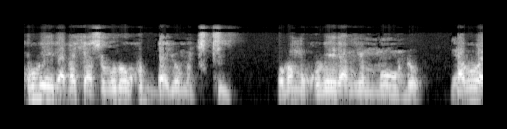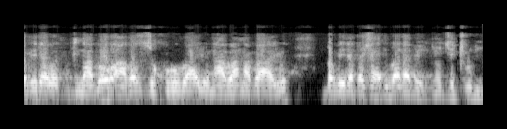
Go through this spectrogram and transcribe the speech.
kubeera bakyasobola okuddayo mu kiti oba mu kubeera ng'emmondo. Nabo babeera ba- nabo abazzukulu baayo n'abaana baayo babeera bakyali balaba ennyo gye tuli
